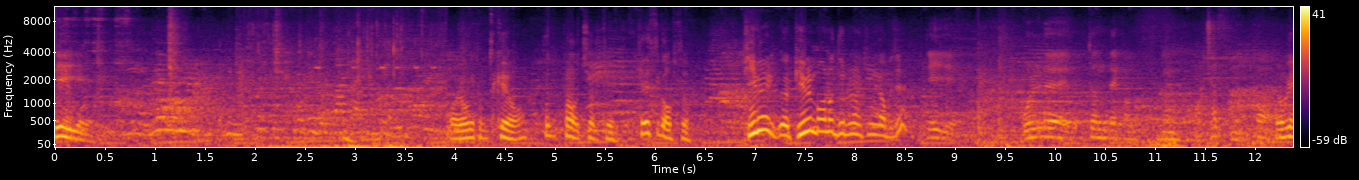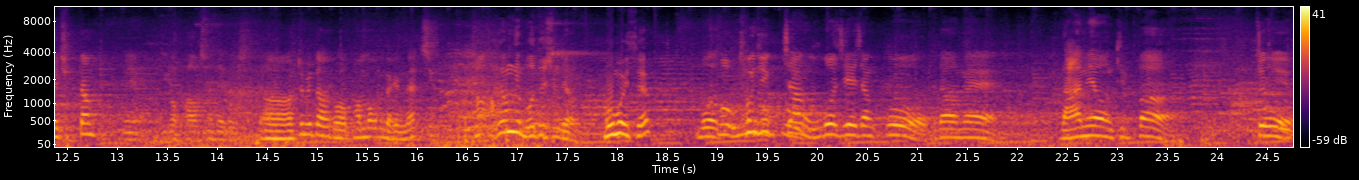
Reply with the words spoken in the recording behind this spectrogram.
예 예. 어 여기 독특해요. 푸드파우치 이렇게 케이스가 없어. 비밀 왜 비밀번호 누르는 킨가 보지? 예 예. 원래 있던 데가 찼으니까. 여기 식당? 네, 이거 바우처 되고 싶다. 어좀 이따 뭐 밥 먹으면 되겠네. 아, 형님 뭐 드실래요? 뭐뭐 있어요? 뭐 청국장, 우거지 해장국, 그 다음에 라면, 김밥, 그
